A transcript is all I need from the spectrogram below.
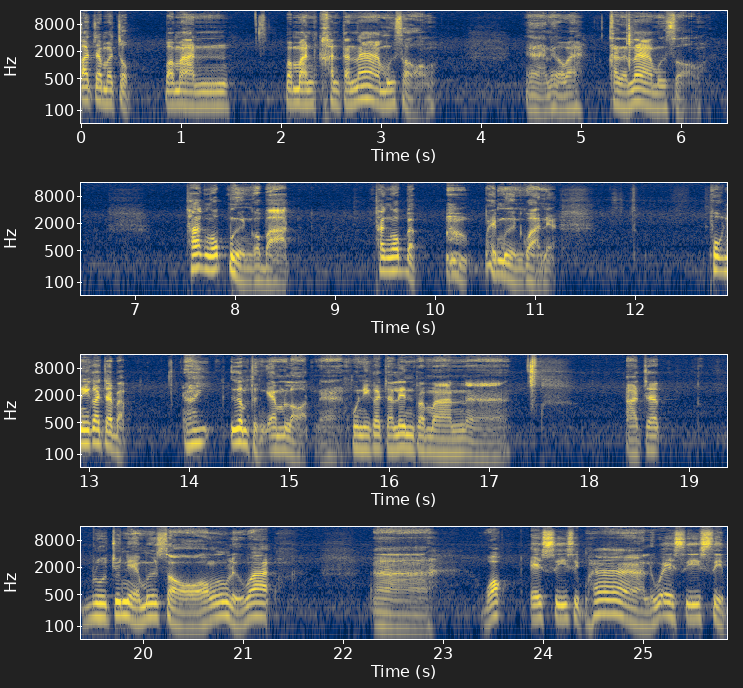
ก็จะมาจบประมาณประมาณคันตาน่ามือสองอ่านึกออกไหมคันตาน่ามือสอง ถ้างบหมื่นกว่าบาท ถ้างบแบบ ไปหมื่นกว่าเนี่ย พวกนี้ก็จะแบบเฮ้ยเอื้อมถึงแอมลอดนะ พวกนี้ก็จะเล่นประมาณอ่าอาจจะบลูจูเนียมือสองหรือว่าอ่าวอล์ก AC สิบห้าหรือว่า AC สิบ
